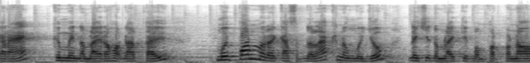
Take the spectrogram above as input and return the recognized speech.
ករាគឺមានតម្លៃរហូតដល់ទៅ1190ដុល្លារក្នុងមួយយប់ដែលជាតម្លៃទាបបំផុតប៉ុណ្ណោះ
